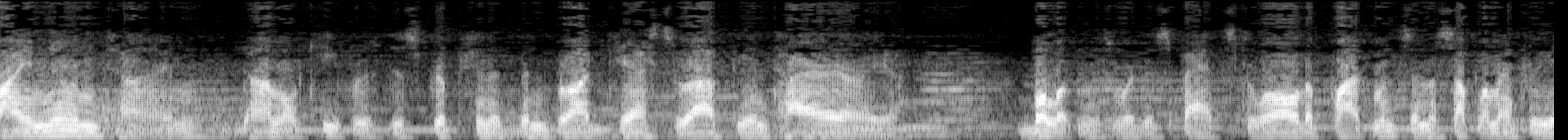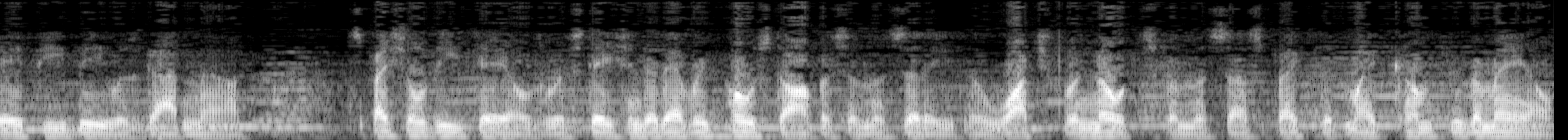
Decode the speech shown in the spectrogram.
By noontime, Donald Kiefer's description had been broadcast throughout the entire area. Bulletins were dispatched to all departments, and a supplementary APB was gotten out. Special details were stationed at every post office in the city to watch for notes from the suspect that might come through the mail.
